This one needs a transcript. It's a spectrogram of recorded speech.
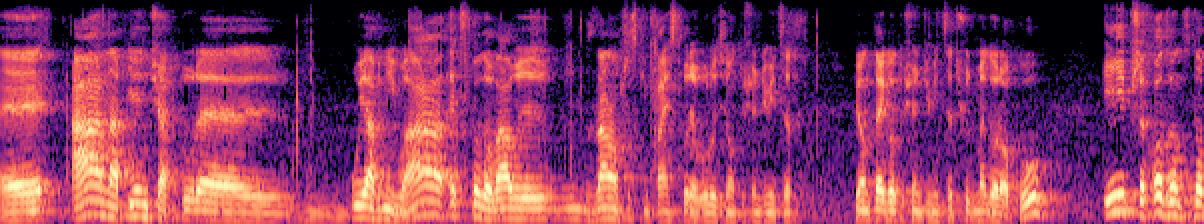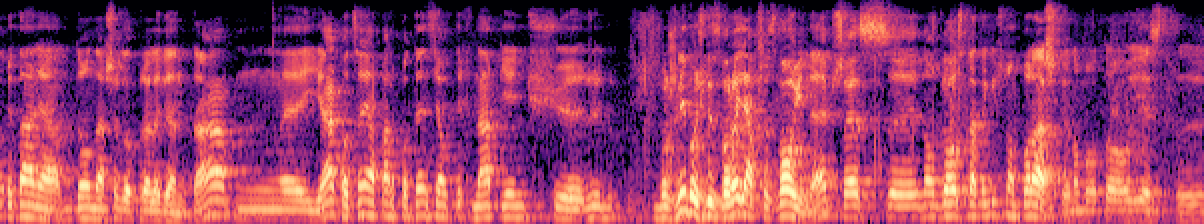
E, A napięcia, które ujawniła, eksplodowały znaną wszystkim Państwu rewolucją 1905-1907 roku. I przechodząc do pytania do naszego prelegenta, mm, jak ocenia Pan potencjał tych napięć, y, możliwość wyzwolenia przez wojnę, przez y, no, geostrategiczną porażkę, no bo to jest y,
